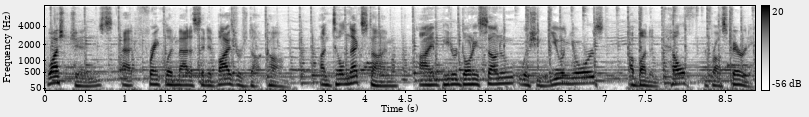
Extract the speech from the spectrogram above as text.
questions at franklinmadisonadvisors.com. Until next time, I'm Peter Donisanu, wishing you and yours abundant health and prosperity.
